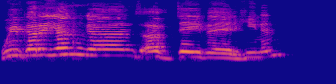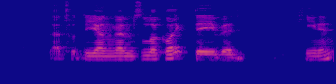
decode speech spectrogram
We've got a Young Guns of David Heenan. That's what the Young Guns look like, David Heenan.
